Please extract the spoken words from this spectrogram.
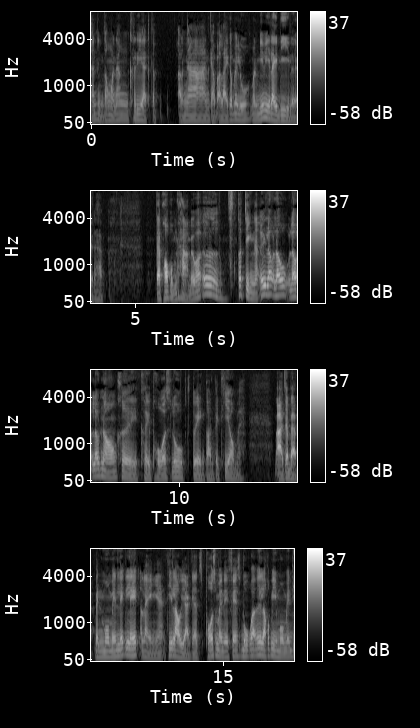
ฉันถึงต้องมานั่งเครียดกับงานกับอะไรก็ไม่รู้ มันไม่มีอะไรดีเลยนะครับ แต่พอผมถามไปว่า เออ ก็จริงนะ เอ้ยแล้วแล้วแล้วแล้วน้องเคยเคยโพสต์รูปตัวเองตอนไปเที่ยวไหมอาจจะแบบเป็นโมเมนต์เล็ก ๆ อะไรอย่างเงี้ยที่เราอยากจะโพสต์มาใน Facebook ว่าเอ้ยเราก็มีโมเมนต์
